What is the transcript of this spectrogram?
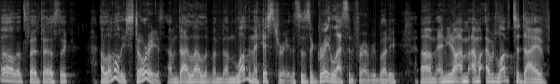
oh, that's fantastic. I love all these stories. I'm, I love, I'm, I'm loving the history. This is a great lesson for everybody. Um, and you know, I'm, I'm, i would love to dive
